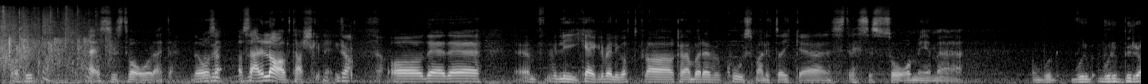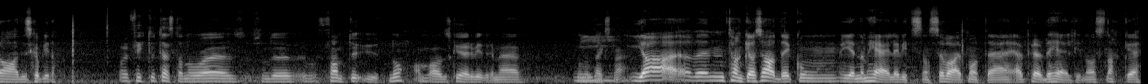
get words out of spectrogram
Det var fint, da. Jeg syns det var ålreit. det. Og så er det lavterskel. ikke sant? Og det, det eh, liker jeg egentlig veldig godt, for da kan jeg bare kose meg litt og ikke stresse så mye med hvor, hvor, hvor bra det skal bli. da. Og Fikk du testa noe som du Fant du ut noe om hva du skal gjøre videre med noen tekstene? Ja, en tanke jeg også hadde kom gjennom hele vitsen også, var på en måte Jeg prøvde hele tiden å snakke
